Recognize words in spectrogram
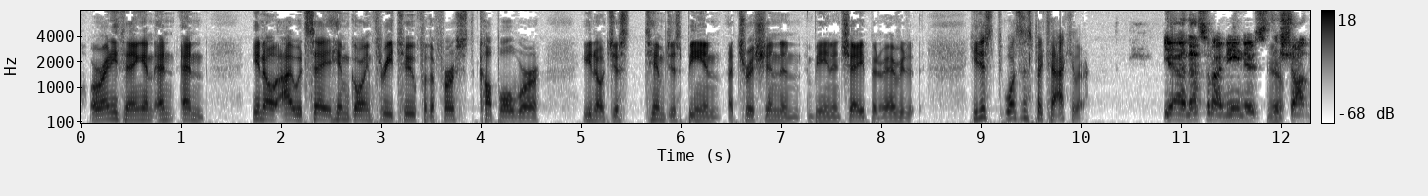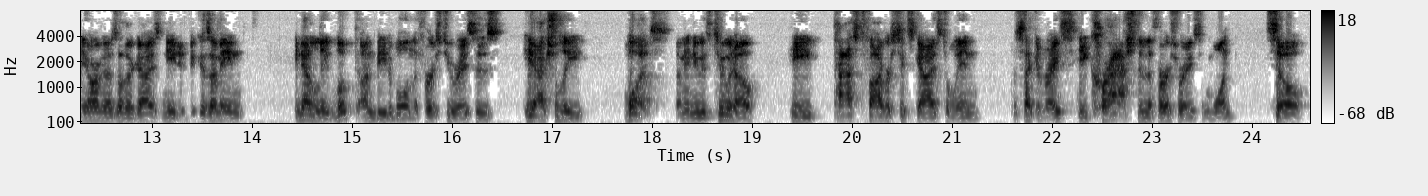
or anything. And and and you know, I would say him going three two for the first couple were, you know, just him just being attrition and being in shape and every. He just wasn't spectacular. Yeah, and that's what I mean is the shot in the arm those other guys needed because I mean, he not only looked unbeatable in the first two races, he actually was. I mean, he was 2 and 0. He passed five or six guys to win the second race. He crashed in the first race and won. So,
